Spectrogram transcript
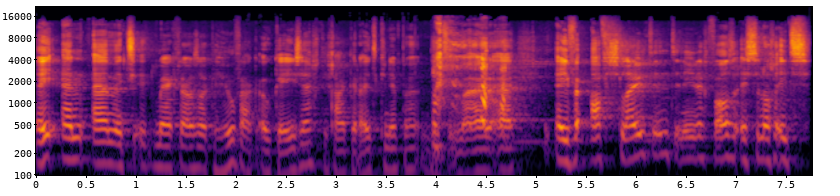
hey, en ehm, ik, ik merk trouwens dat ik heel vaak oké zeg. Die ga ik eruit knippen. Dat- maar even afsluitend in ieder geval. Is er nog iets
